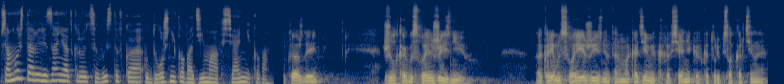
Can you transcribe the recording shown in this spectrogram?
В самой Старой Рязани откроется выставка художника Вадима Овсянникова. Каждый жил как бы своей жизнью. Кремль своей жизнью, там академик Овсянников, который писал картины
